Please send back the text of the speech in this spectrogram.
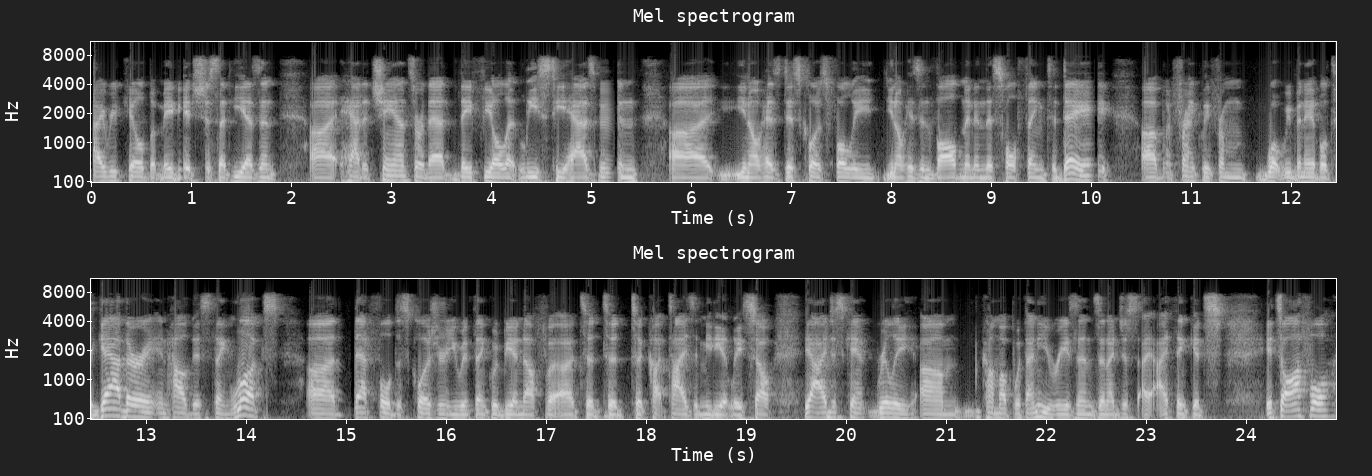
Tyreek Hill, but maybe it's just that he hasn't uh, had a chance, or that they feel at least he has been, uh, you know, has disclosed fully, you know, his involvement in this whole thing today. Uh, but frankly, from what we've been able to gather and how this thing looks uh, that full disclosure you would think would be enough uh, to, to, to cut ties immediately. So yeah, I just can't really um, come up with any reasons, and I just I, I, think it's it's awful,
